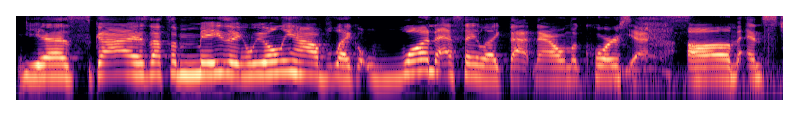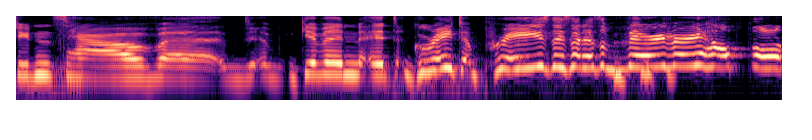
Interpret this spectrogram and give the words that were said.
Yes, guys, that's amazing. We only have like one essay like that now in the course. Yes. Um, and students have uh, d- given it great praise. They said it's very, very helpful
